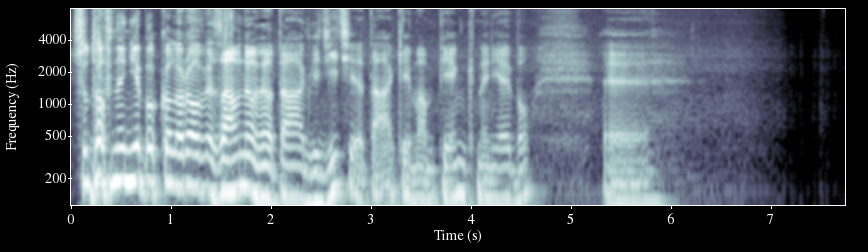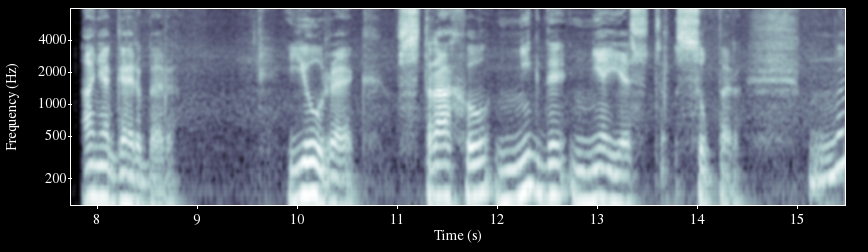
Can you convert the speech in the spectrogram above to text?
cudowne niebo kolorowe za mną, no tak, widzicie, takie mam piękne niebo. E... Ania Gerber. Jurek w strachu nigdy nie jest super. No,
